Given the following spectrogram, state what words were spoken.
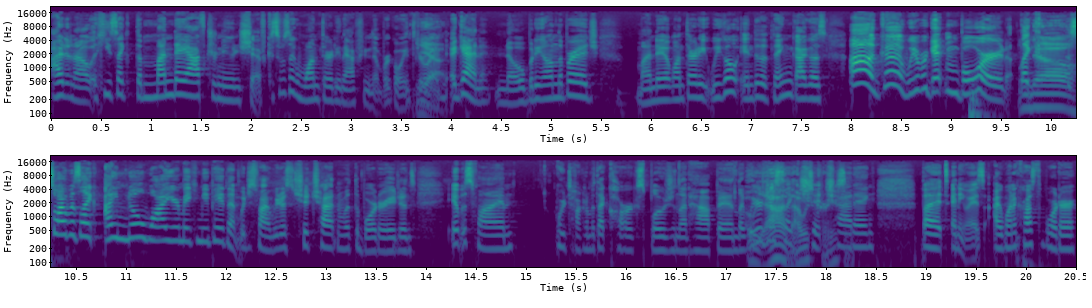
I don't know. He's like the Monday afternoon shift because it was like 1.30 in the afternoon that we're going through Yeah. it. Again, nobody on the bridge. Monday at 1.30. We go into the thing. Guy goes, ah, good. We were getting bored. Like, No. so I was like, I know why you're making me pay them, which is fine. We're just chit chatting with the border agents. It was fine. We are talking about that car explosion that happened. Like we Oh, were yeah, just like chit chatting. But anyways, I went across the border,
